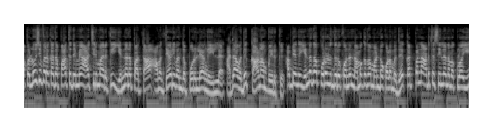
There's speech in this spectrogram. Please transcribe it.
அப்ப லூசிபர் கதை பார்த்ததுமே ஆச்சரியமா இருக்கு. என்னன்னு பார்த்தா அவன் தேடி வந்த பொருளே அங்க இல்ல. அதாவது காணாம போயிருக்கு. அப்படி அங்க என்னதான் பொருள் இருந்திருக்கும்னு நமக்கு தான் மண்டை குழம்புது. கட் பண்ண அடுத்த சீன்ல நம்ம க்ளோயி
